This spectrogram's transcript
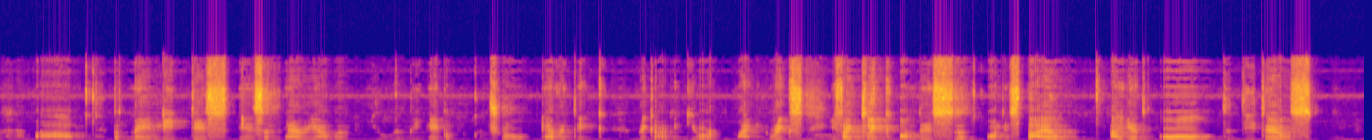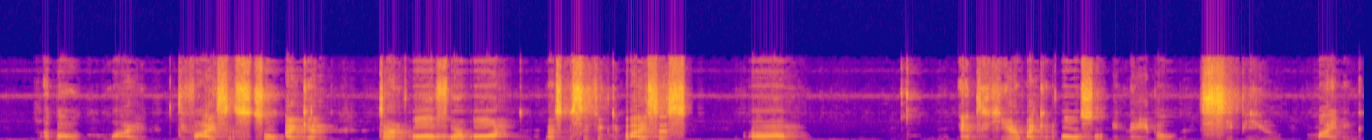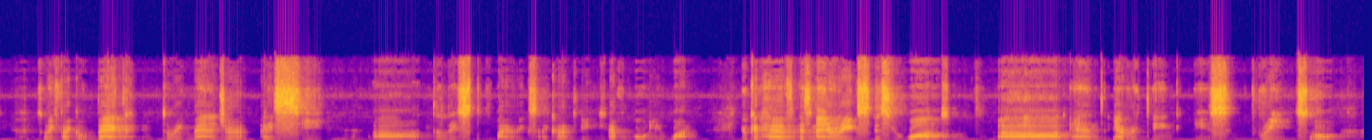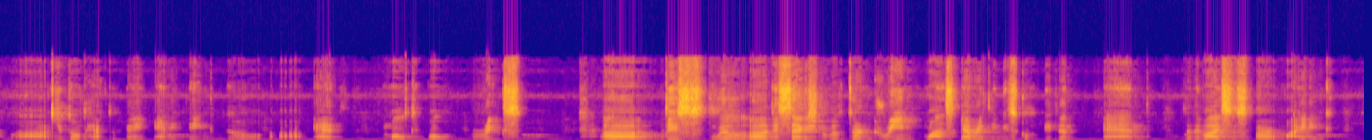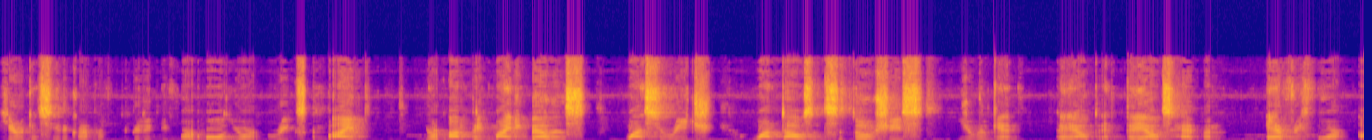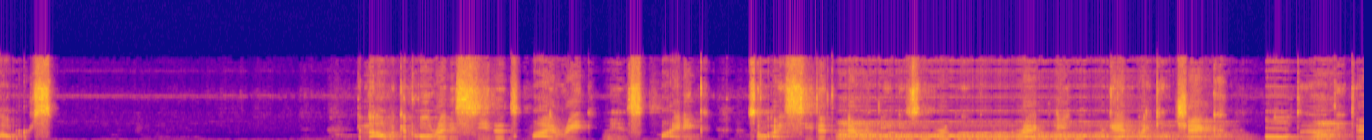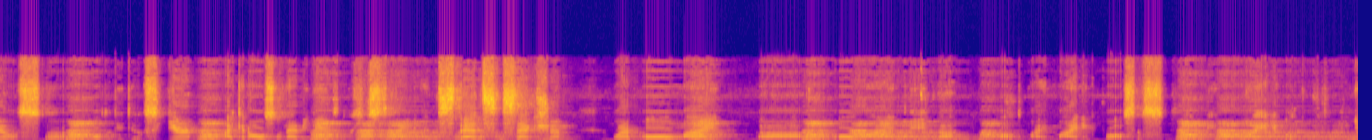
um, but mainly this is an area where you will be able to control everything regarding your mining rigs. If I click on this uh, on this tile, I get all the details about my devices. So I can turn off or on uh, specific devices. Um, and here I can also enable CPU mining. So if I go back to Rig Manager, I see uh, the list of my rigs. I currently have only one. You can have as many rigs as you want uh, and everything is free. So uh, you don't have to pay anything to uh, add multiple rigs. Uh, this will uh, this section will turn green once everything is completed and the devices are mining. Here you can see the current profitability for all your rigs combined, your unpaid mining balance. Once you reach 1000 satoshis, you will get payout and payouts happen every four hours. And now we can already see that my rig is mining. So I see that everything is working correctly. Again, I can check all the details, uh, all the details here. I can also navigate to history and stats section where all my uh, all my data about my mining process will be available.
